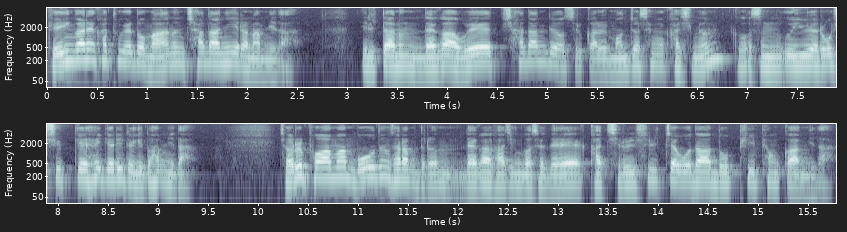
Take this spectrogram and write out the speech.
개인 간의 카톡에도 많은 차단이 일어납니다. 일단은 내가 왜 차단되었을까를 먼저 생각하시면 그것은 의외로 쉽게 해결이 되기도 합니다. 저를 포함한 모든 사람들은 내가 가진 것에 대해 가치를 실제보다 높이 평가합니다.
